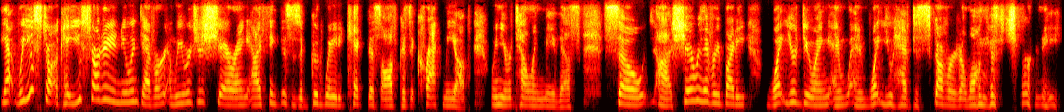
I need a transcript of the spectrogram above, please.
Yeah, well, you start. Okay, you started a new endeavor, and we were just sharing. And I think this is a good way to kick this off because it cracked me up when you were telling me this. So, uh, share with everybody what you're doing and and what you have discovered along this journey.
